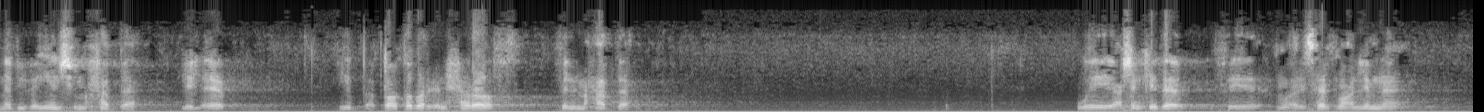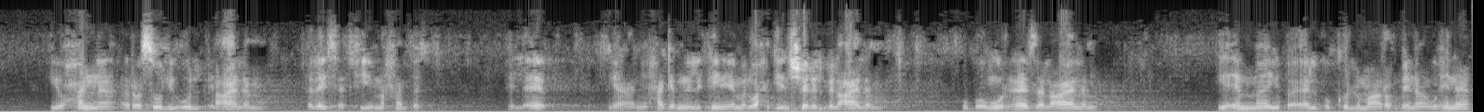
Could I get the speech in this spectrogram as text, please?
ما بيبينش محبة. للآب. يبقى بتعتبر انحراف في المحبة. وعشان كده في رسالة معلمنا يوحنا الرسول يقول العالم فليست فيه محبة الآب. يعني حاجة من الاثنين يا إما الواحد ينشغل بالعالم وبأمور هذا العالم يا إما يبقى قلبه كله مع ربنا. وهنا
